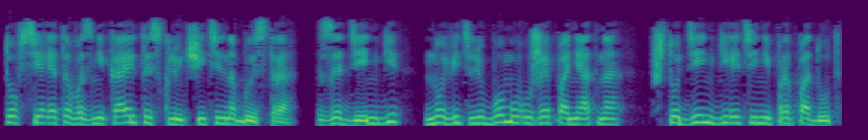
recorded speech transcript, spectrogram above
то все это возникает исключительно быстро, за деньги, но ведь любому уже понятно, что деньги эти не пропадут,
